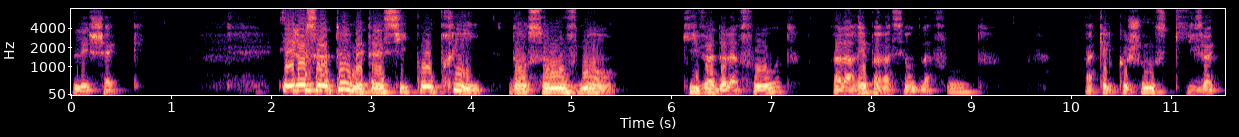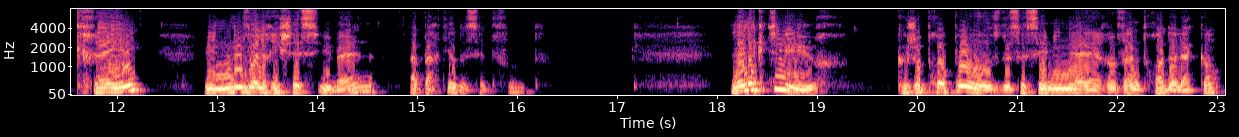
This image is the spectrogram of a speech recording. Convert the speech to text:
l'échec. Et le symptôme est ainsi compris dans ce mouvement qui va de la faute à la réparation de la faute, à quelque chose qui va créer une nouvelle richesse humaine à partir de cette faute. La lecture que je propose de ce séminaire 23 de Lacan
